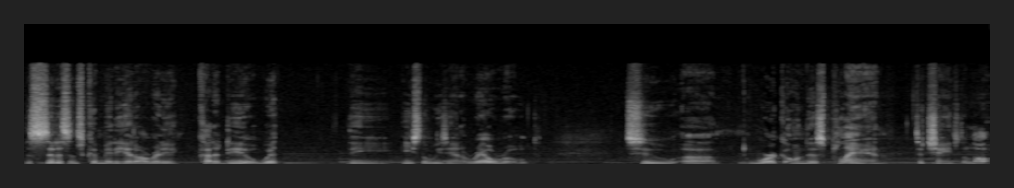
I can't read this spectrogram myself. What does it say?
The Citizens Committee had already cut a deal with the East Louisiana Railroad to uh, work on this plan to change the law.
